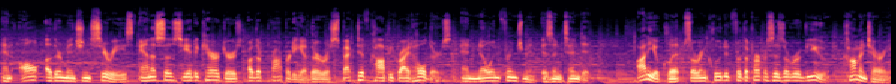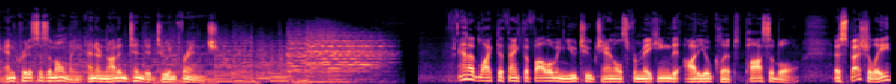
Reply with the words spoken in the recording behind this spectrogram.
and all other mentioned series and associated characters are the property of their respective copyright holders, and no infringement is intended. Audio clips are included for the purposes of review, commentary, and criticism only and are not intended to infringe. And I'd like to thank the following YouTube channels for making the audio clips possible, especially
